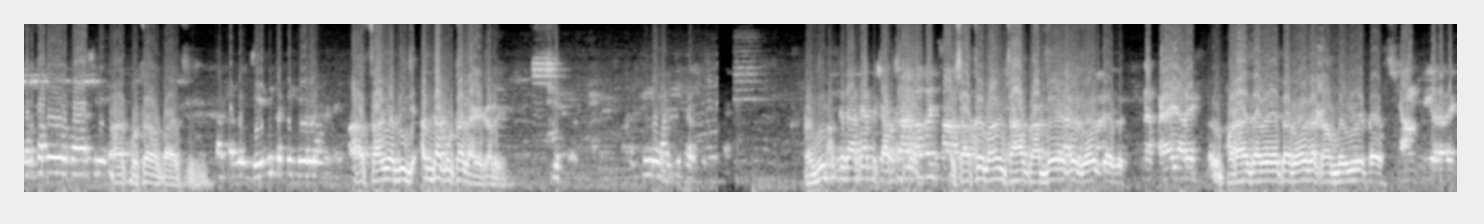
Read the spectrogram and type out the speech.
ਕੁਰਤਾ ਕੋਈ ਰੁਪਇਆ ਸੀ। ਆ ਕੁੱਤਾ ਪਾਇਆ ਸੀ। ਕੱਟ ਲਈ ਜੇ ਵੀ ਕੱਟੀ ਗਈ ਨਾ। ਆ ਸਾਰੀ ਅੱਧੀ ਅੱਧਾ ਕੁੱਤਾ ਲੈ ਕੇ ਕੱਢ ਗਏ। ਕੀ ਮੰਗ ਕੀ ਕਰਦੇ? ਹਾਂਜੀ? ਕਰਦੇ ਆ 75 ਸਾਥੇ ਮਾਨ ਇਨਸਾਫ ਕਰਦੇ ਆ ਕਿ ਰੋਜ਼ ਫੜਿਆ ਜਾਵੇ। ਫੜਾ ਜਾਵੇ ਤਾਂ ਰੋਜ਼ ਦਾ ਕੰਮ ਹੈ ਜੀ ਇਹ ਤਾਂ। ਸ਼ਾਂਤੀ ਰਵੇ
